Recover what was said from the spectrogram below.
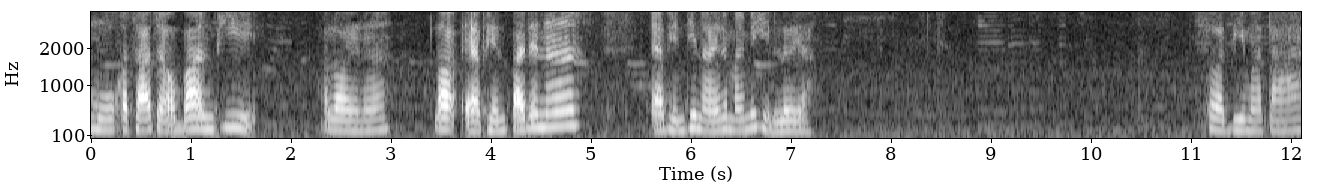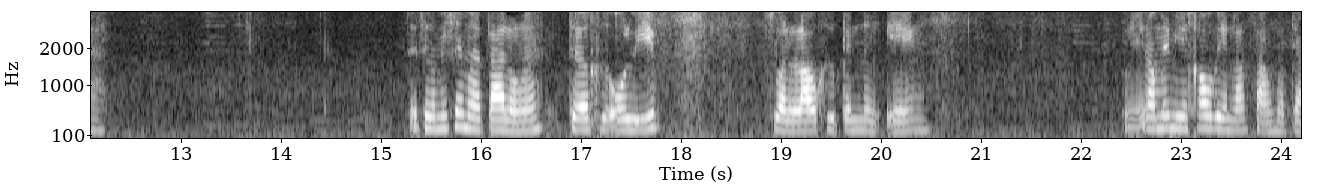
หมูกระทะแถวบ้านพี่ อร่อยนะ เราแอบเห็นไปด้วยนะ แอบเห็นที่ไหนทำไมไม่เห็นเลยอะ สวัสดีมาตา แต่เธอไม่ใช่มาตาหรอกนะ เธอคือโอลิฟ ส่วนเราคือเป็นหนึ่งเอง วันนี้เราไม่มีเข้าเวรรักษาหัวใจ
